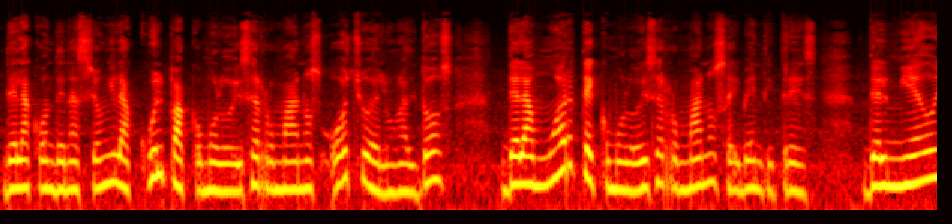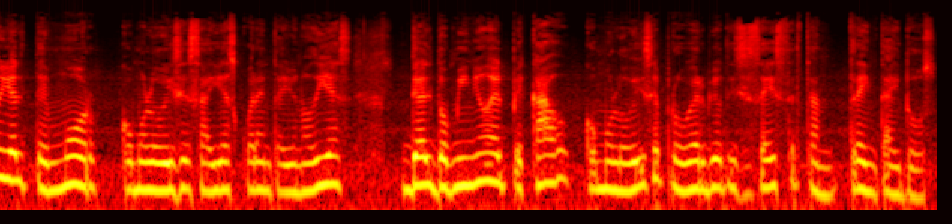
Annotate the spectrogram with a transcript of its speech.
de la condenación y la culpa, como lo dice Romanos 8 del 1 al 2, de la muerte, como lo dice Romanos 6, 23, del miedo y el temor, como lo dice Isaías 41, 10, del dominio del pecado, como lo dice Proverbios 16, 32.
